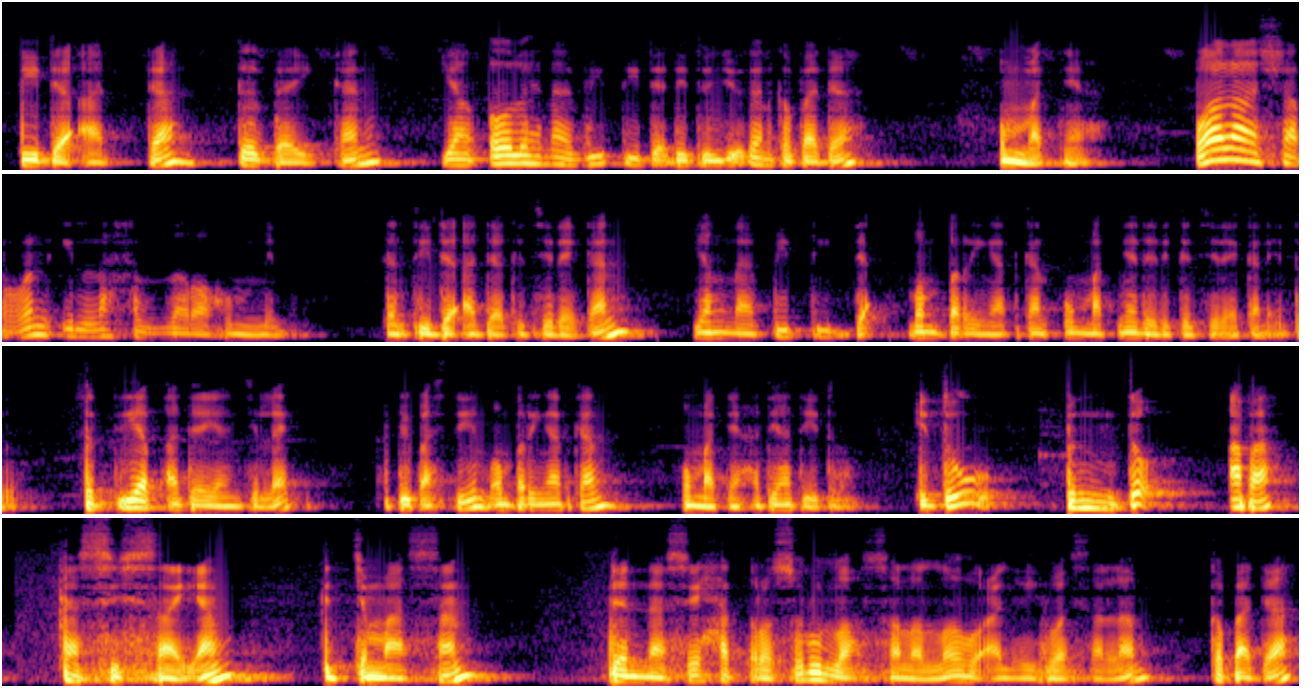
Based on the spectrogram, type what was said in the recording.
Tidak ada kebaikan yang oleh Nabi tidak ditunjukkan kepada umatnya. Wala syarran illa hadzarahum min. Dan tidak ada kejelekan yang Nabi tidak memperingatkan umatnya dari kejelekan itu. Setiap ada yang jelek, Nabi pasti memperingatkan umatnya. Hati-hati itu. Itu bentuk apa? Kasih sayang, kecemasan, dan nasihat Rasulullah Sallallahu Alaihi Wasallam kepada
